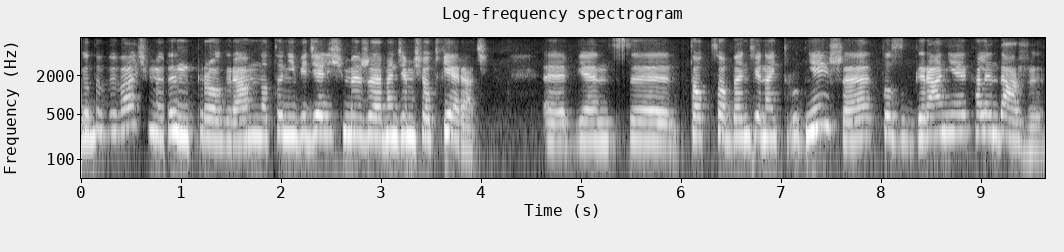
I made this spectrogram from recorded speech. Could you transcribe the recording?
przygotowywaliśmy ten program, no to nie wiedzieliśmy, że będziemy się otwierać. E, Więc e, to, co będzie najtrudniejsze, to zgranie kalendarzy.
